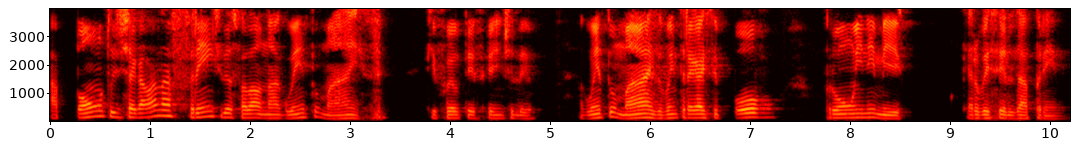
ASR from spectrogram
a ponto de chegar lá na frente Deus falar, oh, não aguento mais, que foi o texto que a gente leu. Aguento mais, eu vou entregar esse povo para um inimigo. Quero ver se eles aprendem.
